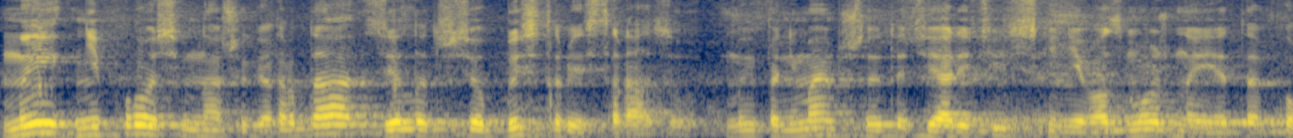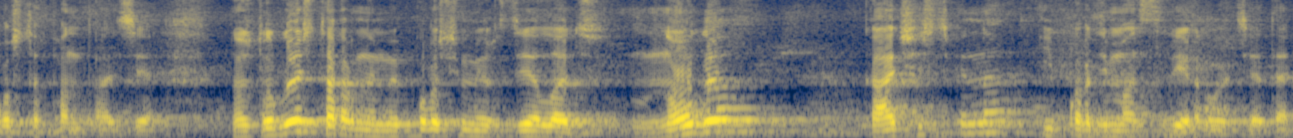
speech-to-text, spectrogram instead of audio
Мы не просим наши города сделать все быстро и сразу. Мы понимаем, что это теоретически невозможно и это просто фантазия. Но с другой стороны, мы просим их сделать много, качественно и продемонстрировать это.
